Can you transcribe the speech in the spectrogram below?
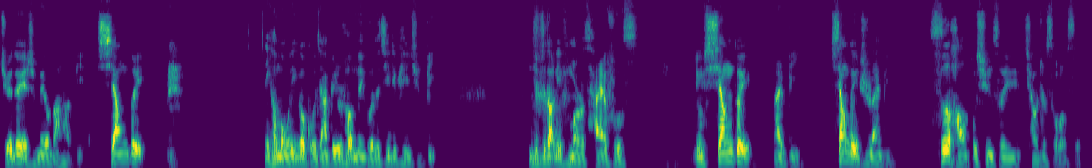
绝对是没有办法比的。相对，你和某一个国家，比如说美国的 GDP 去比，你就知道利弗莫尔的财富用相对来比，相对值来比，丝毫不逊色于乔治索罗斯。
